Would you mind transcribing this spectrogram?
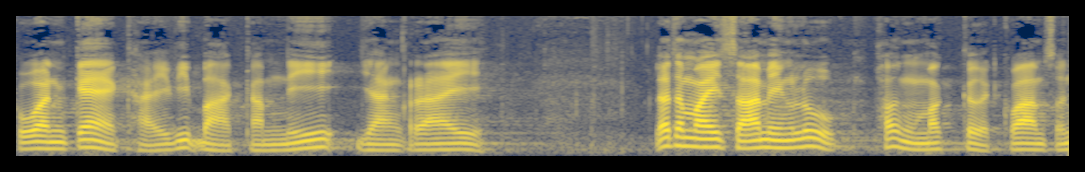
ควรแก้ไขวิบากกรรมนี้อย่างไร แล้วทำไมสามีของลูกเพิ่งมาเกิดความสน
